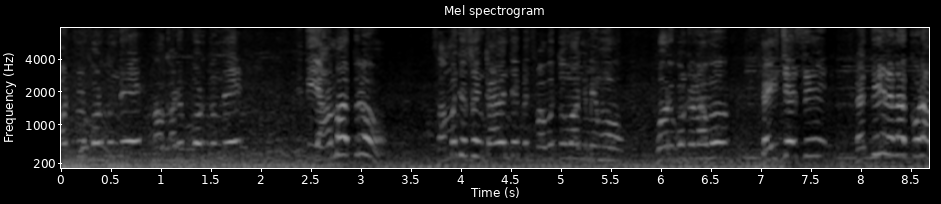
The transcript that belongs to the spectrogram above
పట్టులు కొడుతుంది మా కడుపు కొడుతుంది. ఇది ఏమాత్రం సమంజసం కాదని చెప్పేసి ప్రభుత్వం వారిని మేము కోరుకుంటున్నాము. దయచేసి ప్రతి నెల కూడా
